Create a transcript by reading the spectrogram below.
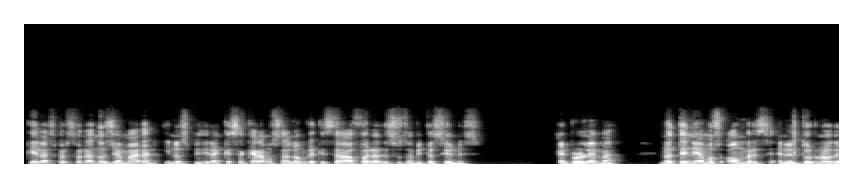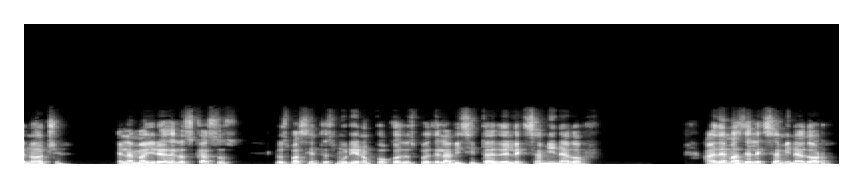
que las personas nos llamaran y nos pidieran que sacáramos al hombre que estaba fuera de sus habitaciones. El problema, no teníamos hombres en el turno de noche. En la mayoría de los casos, los pacientes murieron poco después de la visita del examinador. Además del examinador,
